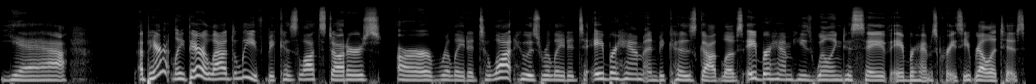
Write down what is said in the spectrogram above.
Yeah, apparently they're allowed to leave because Lot's daughters are related to Lot, who is related to Abraham, and because God loves Abraham, he's willing to save Abraham's crazy relatives.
